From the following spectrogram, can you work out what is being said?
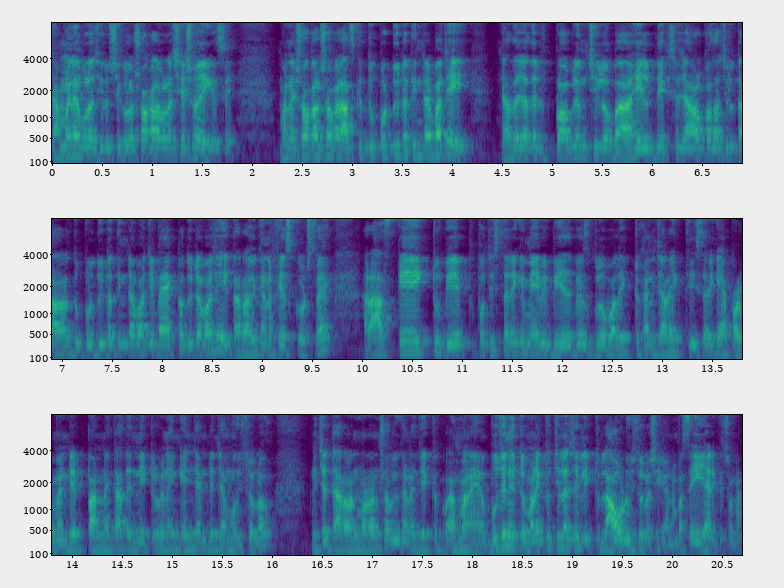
ঝামেলাগুলো ছিল, সেগুলো সকালবেলা শেষ হয়ে গেছে। মানে সকাল সকাল আজকে দুপুর দুইটা, তিনটা বাজে? যাদের যাদের প্রবলেম ছিল বা হেল্প ডেস্কে যাওয়ার কথা ছিল, তারা দুপুর দুইটা, তিনটা বাজে বা একটা, দুইটা বাজেই তারা ওইখানে ফেস করছে। আর আজকে একটু বিএ পঁচিশ তারিখে মেবি বিএসবিএস গ্লোবাল একটুখানি, যারা একত্রিশ তারিখে অ্যাপয়েন্টমেন্ট ডেট পান নাই, তাদের নিয়ে একটুখানি গেঞ্জাম টেঞ্জাম হয়েছিল নিচে দারোয়ান মারণ সব ওইখানে যে একটু মানে বুঝে নিত মানে একটু চিলাচিলি একটু লাউড হয়েছিল সেখানে, বাস এই আর কিছু না।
